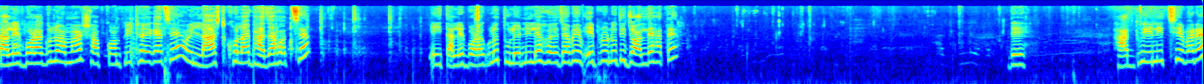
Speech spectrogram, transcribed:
তালের বড়াগুলো আমার সব কমপ্লিট হয়ে গেছে। ওই লাস্ট খোলায় ভাজা হচ্ছে। এই তালের বড়াগুলো তুলে নিলে হয়ে যাবে। এই প্রণতি জল দে হাতে। দে। হাত ধুয়ে নিচ্ছি এবারে।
